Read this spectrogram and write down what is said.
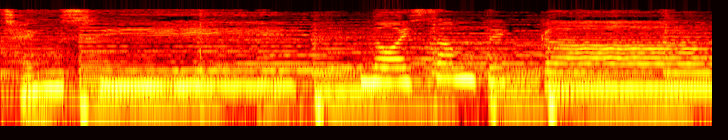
情是内心的交。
